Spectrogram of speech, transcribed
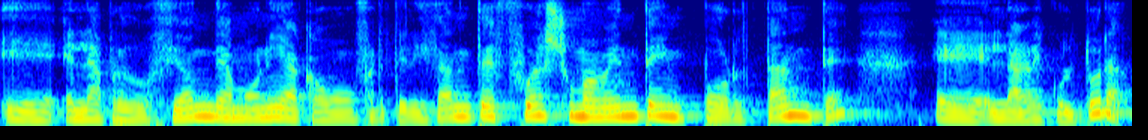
eh, en la producción de amoníaco como fertilizante fue sumamente importante eh, en la agricultura.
